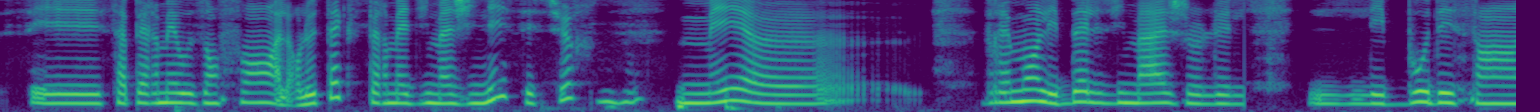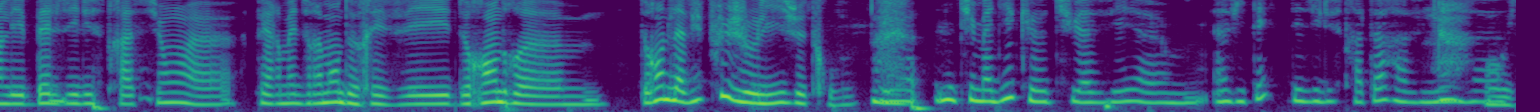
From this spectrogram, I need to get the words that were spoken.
c'est ça permet aux enfants alors le texte permet d'imaginer c'est sûr Mhm. Mais euh, vraiment les belles images les, les beaux dessins les belles illustrations euh, permettent vraiment de rêver de rendre euh, de rendre la vie plus jolie je trouve. Euh, tu m'as dit que tu avais euh, invité des illustrateurs à venir euh, oui.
